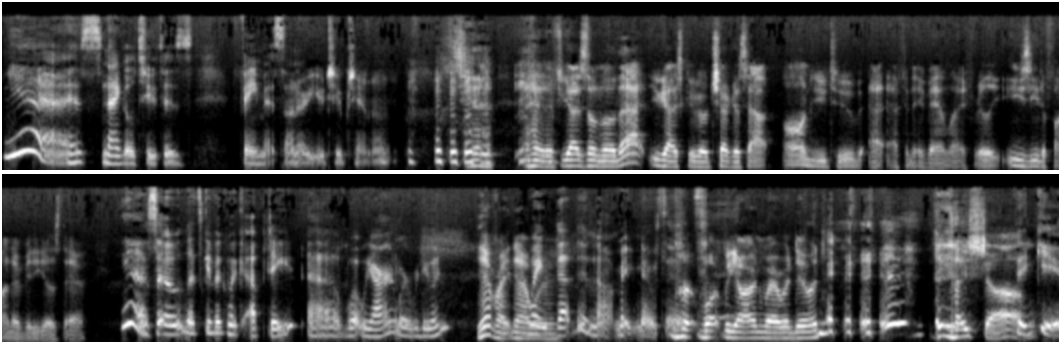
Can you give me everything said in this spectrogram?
Yeah, his snaggletooth is famous on our YouTube channel. yeah. And if you guys don't know that, you guys could go check us out on YouTube at FNA Van Life. Really easy to find our videos there. Yeah, so let's give a quick update of what we are and where we're doing. Yeah, right now Wait, we're that did not make no sense. what we are and where we're doing. nice job. Thank you.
